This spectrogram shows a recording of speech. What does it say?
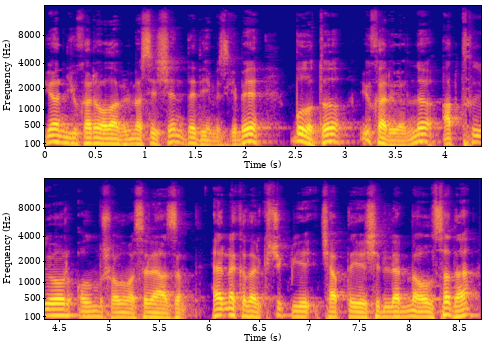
Yön yukarı olabilmesi için dediğimiz gibi bulutu yukarı yönlü atıyor olmuş olması lazım. Her ne kadar küçük bir çapta yeşillenme olsa da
